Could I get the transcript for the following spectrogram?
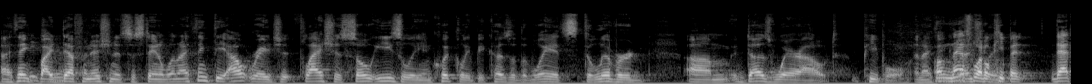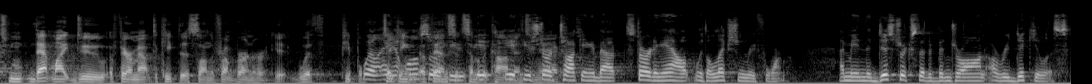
I think by too. definition it's sustainable, and I think the outrage it flashes so easily and quickly because of the way it's delivered um, does wear out people, and I think well, and that's what'll keep it. That's that might do a fair amount to keep this on the front burner it, with people well, taking also offense you, at some of the comments. If you start talking about starting out with election reform, I mean, the districts that have been drawn are ridiculous.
